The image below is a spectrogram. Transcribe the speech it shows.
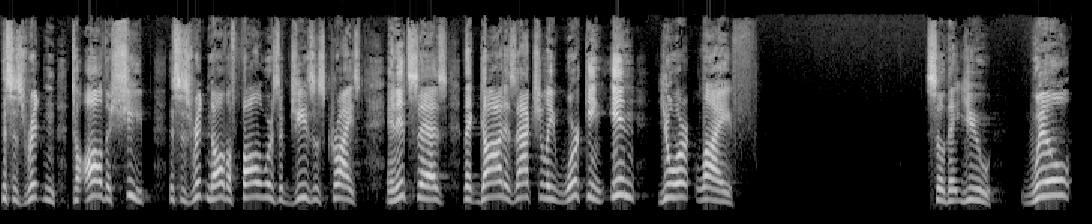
This is written to all the sheep. This is written to all the followers of Jesus Christ. And it says that God is actually working in your life so that you will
